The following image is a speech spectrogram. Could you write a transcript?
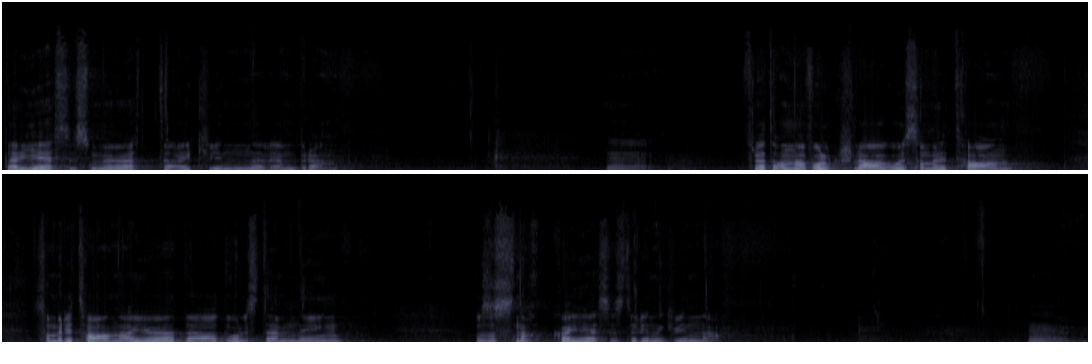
der Jesus møter ei kvinne ved en brønn. Eh, fra et annet folkeslag, hun er samaritan. Samaritaner og jøder, dårlig stemning. Og så snakker Jesus til denne kvinna. Ehm,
